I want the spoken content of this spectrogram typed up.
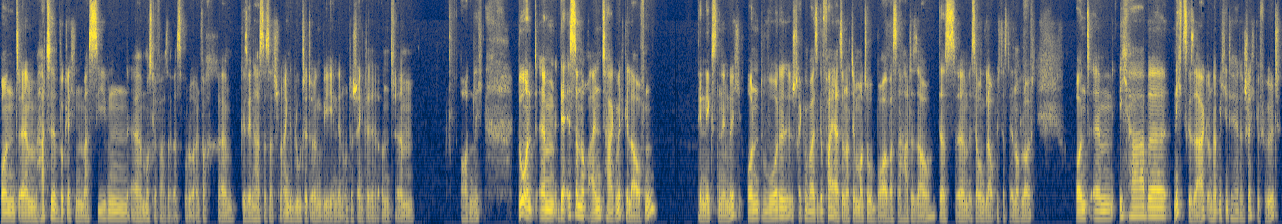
Und ähm, hatte wirklich einen massiven äh, Muskelfaserriss, wo du einfach ähm, gesehen hast, das hat schon eingeblutet irgendwie in den Unterschenkel und ähm, ordentlich. Du, und ähm, der ist dann noch einen Tag mitgelaufen, den nächsten nämlich, und wurde streckenweise gefeiert, so nach dem Motto, boah, was eine harte Sau. Das ähm, ist ja unglaublich, dass der noch läuft. Und ähm, ich habe nichts gesagt und habe mich hinterher dann schlecht gefühlt.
